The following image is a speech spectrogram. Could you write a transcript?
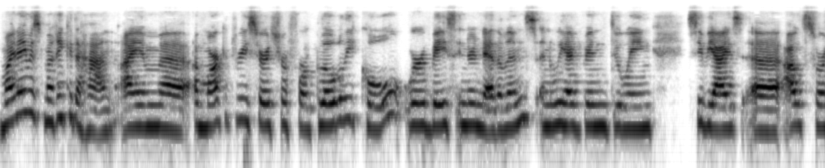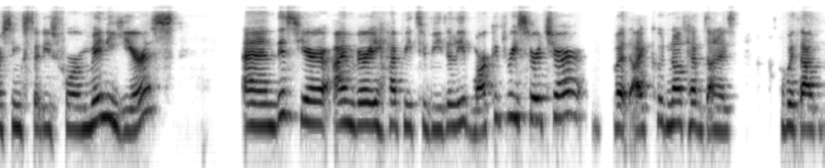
My name is Marieke de Haan. I am uh, a market researcher for Globally Cool. We're based in the Netherlands and we have been doing CBI's uh, outsourcing studies for many years. And this year, I'm very happy to be the lead market researcher, but I could not have done it without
